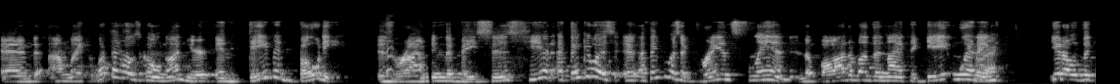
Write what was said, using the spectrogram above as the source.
And I'm like, what the hell is going on here? And David Bote is rounding the bases. He had, I think it was, I think it was a grand slam in the bottom of the ninth, the game winning. You know, the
